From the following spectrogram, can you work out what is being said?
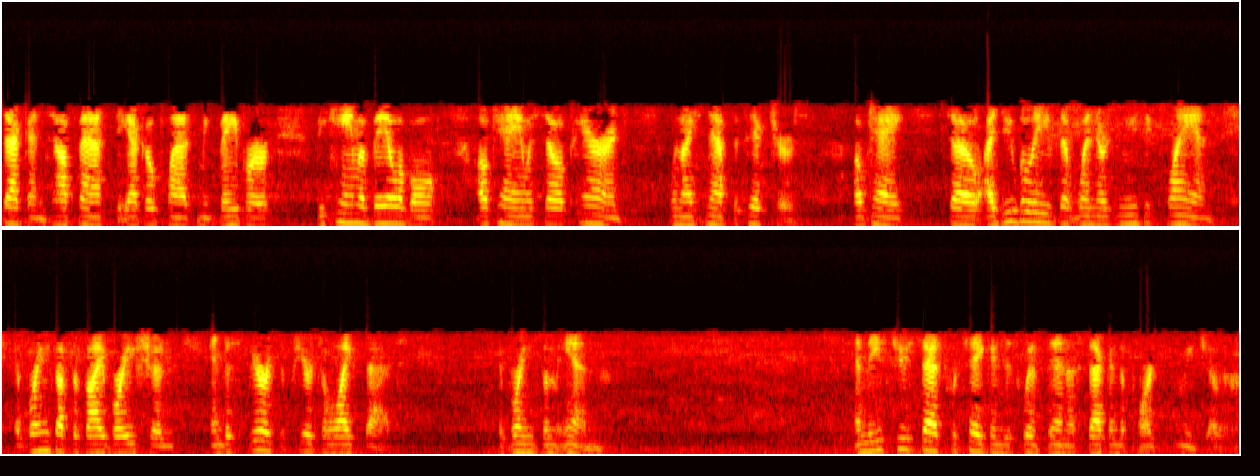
seconds how fast the ectoplasmic vapor became available, okay, and was so apparent when I snapped the pictures, okay. So I do believe that when there's music playing, it brings up the vibration, and the spirits appear to like that. It brings them in. And these two sets were taken just within a second apart from each other.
